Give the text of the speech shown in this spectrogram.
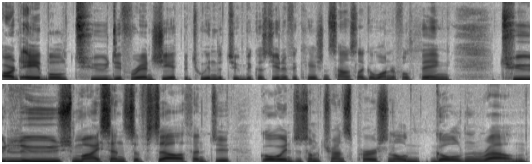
aren't able to differentiate between the two because unification sounds like a wonderful thing. To lose my sense of self and to go into some transpersonal golden realm.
